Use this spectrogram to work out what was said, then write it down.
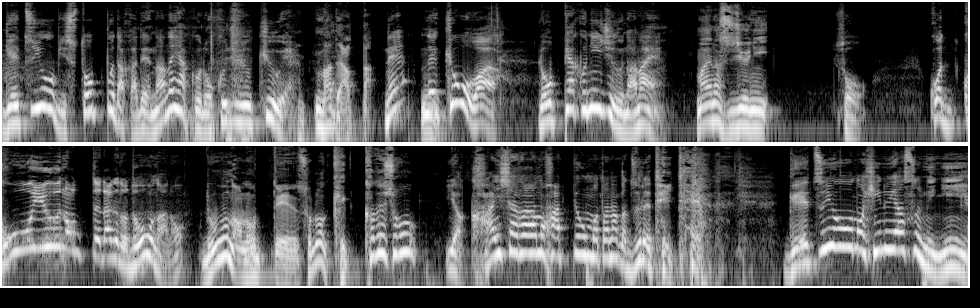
月曜日ストップ高で769円。まであった。ね？で、今日は627円。マイナス12。そう。これ、こういうのってだけどどうなの？どうなのって、それは結果でしょ？いや、会社側の発表もまたなんかずれていて、月曜の昼休みに、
